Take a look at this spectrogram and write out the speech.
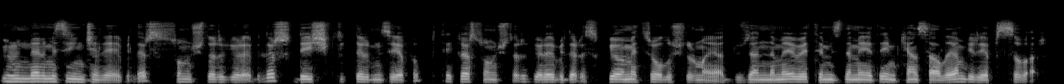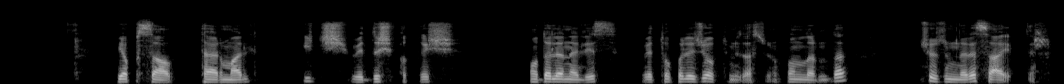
ürünlerimizi inceleyebilir, sonuçları görebilir, değişikliklerimizi yapıp tekrar sonuçları görebiliriz. Geometri oluşturmaya, düzenlemeye ve temizlemeye de imkan sağlayan bir yapısı var. Yapısal, termal, iç ve dış akış, model analiz ve topoloji optimizasyonu konularında çözümlere sahiptir.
